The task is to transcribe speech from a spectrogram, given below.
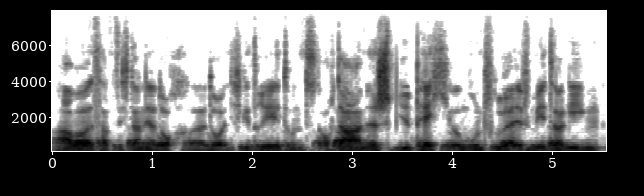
Aber es hat sich dann ja doch äh, deutlich gedreht und auch da, ne, Spielpech, irgendwo ein früher Elfmeter gegen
